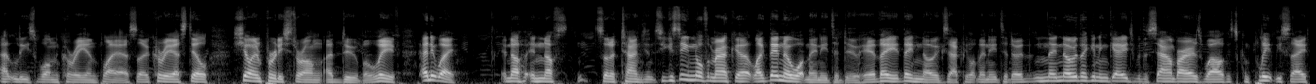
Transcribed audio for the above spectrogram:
at least one Korean player. So Korea still showing pretty strong, I do believe. Anyway, enough enough sort of tangents. You can see North America, like they know what they need to do here. They they know exactly what they need to do. And they know they can engage with the sound barrier as well. It's completely safe.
